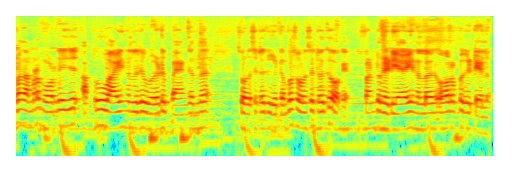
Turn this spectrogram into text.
അപ്പോൾ നമ്മുടെ മോർഗേജ് അപ്രൂവ് ആയി എന്നുള്ളൊരു വേർഡ് ബാങ്കിൽ നിന്ന് സോളിസിറ്റർക്ക് കിട്ടുമ്പോൾ സോളിസിറ്റർക്ക് ഓക്കെ ഫണ്ട് റെഡിയായി എന്നുള്ള ഉറപ്പ് കിട്ടിയല്ലോ.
